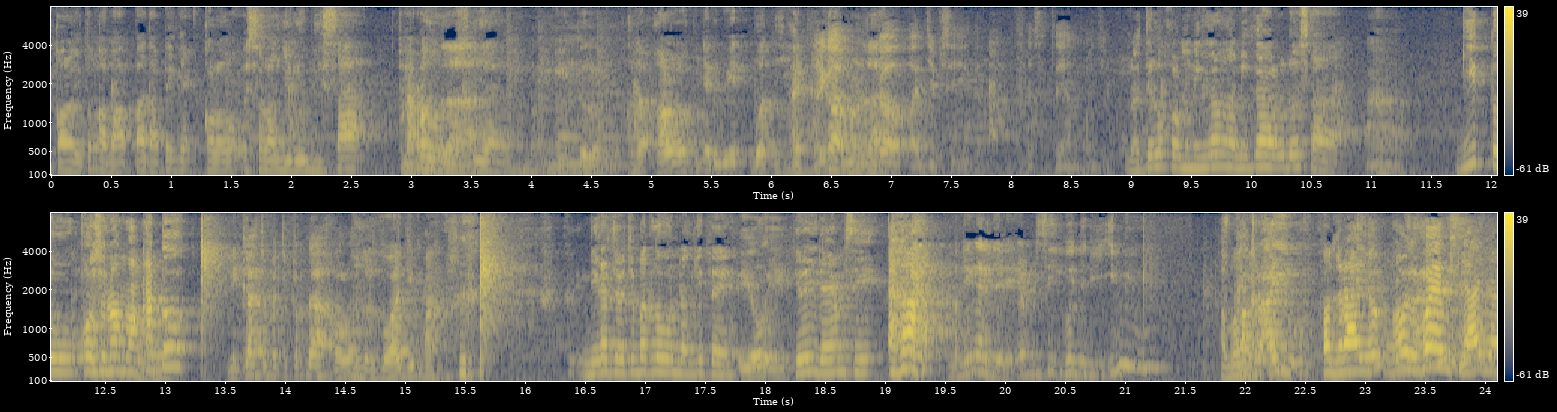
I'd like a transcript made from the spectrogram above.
kalau itu nggak apa-apa tapi kayak kalau selagi lu bisa kenapa harus, enggak Iya, kenapa gitu loh Kena- kalau lu punya duit buat haji Tapi kalau menurut gua wajib sih itu. Salah satu yang wajib. Berarti lu kalau meninggal nggak nikah lu dosa. Nah, Gitu. Kalau sunah muakat tuh nikah cepet-cepet dah kalau menurut lu wajib mah ini kan cepet-cepet lu undang kita. iyo Kita jadi MC. Eh, mendingan jadi MC gue jadi ini Apa Pagar tuh? Ayu Pagar Ayu. Oh, gue MC aja.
